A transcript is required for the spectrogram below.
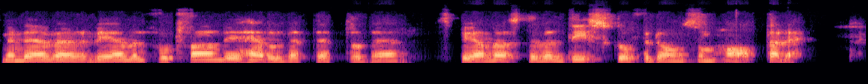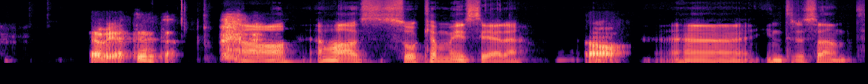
Men det är väl, vi är väl fortfarande i helvetet och där spelas det väl disco för de som hatar det. Jag vet inte. Ja, ja, så kan man ju se det. Ja, Eh, intressant.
